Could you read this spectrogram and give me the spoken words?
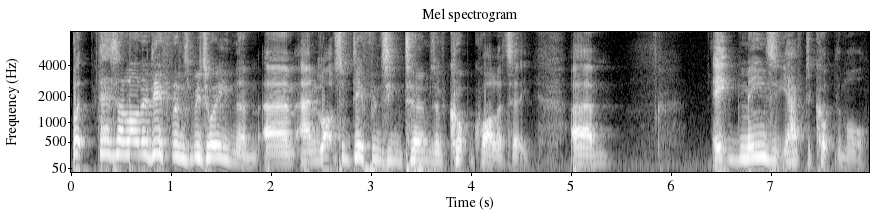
but there's a lot of difference between them um, and lots of difference in terms of cup quality. Um, it means that you have to cup them all.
